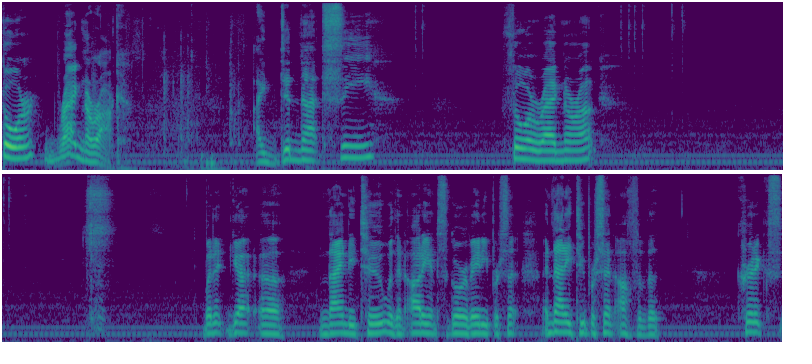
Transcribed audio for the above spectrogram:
Thor Ragnarok. I did not see Thor Ragnarok. But it got uh, 92 with an audience score of 80%, a 92% off of the critics.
